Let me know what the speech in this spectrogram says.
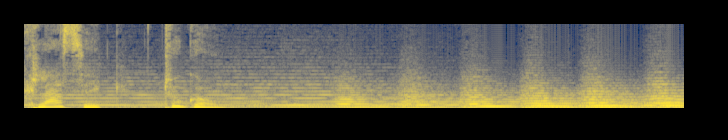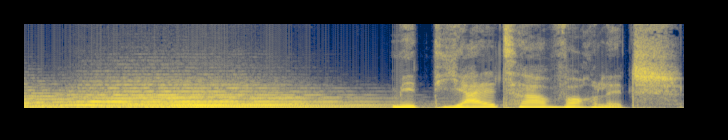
Klassik to go. Mit Jalta Worlic.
